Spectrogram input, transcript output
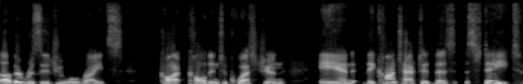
other residual rights caught, called into question, and they contacted the state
